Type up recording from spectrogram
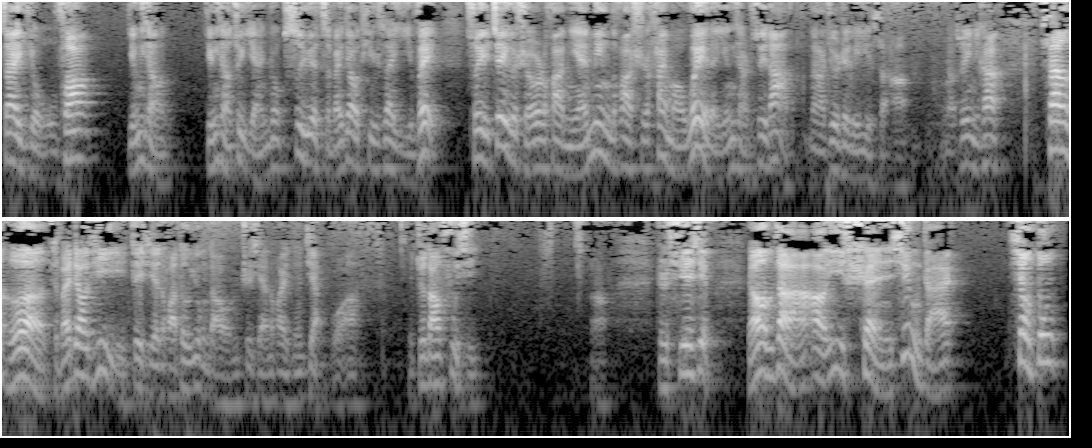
在酉方影响。影响最严重，四月紫白掉替是在乙未，所以这个时候的话，年命的话是亥卯未的影响是最大的，那就是这个意思啊。啊，所以你看三合紫白掉替这些的话都用到，我们之前的话已经讲过啊，就当复习啊，这是薛姓，然后我们再来啊，一沈姓宅向东，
